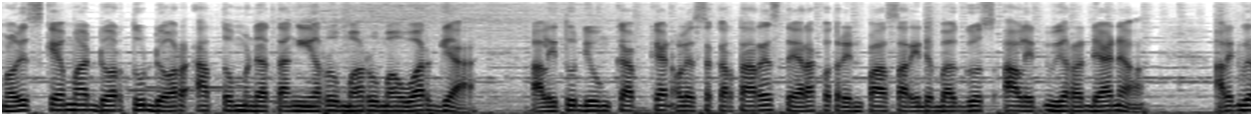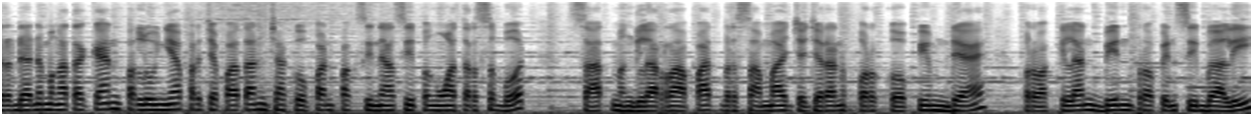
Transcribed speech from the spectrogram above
melalui skema door to door atau mendatangi rumah-rumah warga. Hal itu diungkapkan oleh Sekretaris Daerah Kota Denpasar Ide Bagus Alit Wiradana. Alit Wiradana mengatakan perlunya percepatan cakupan vaksinasi penguat tersebut saat menggelar rapat bersama jajaran Forkopimda, perwakilan BIN Provinsi Bali,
